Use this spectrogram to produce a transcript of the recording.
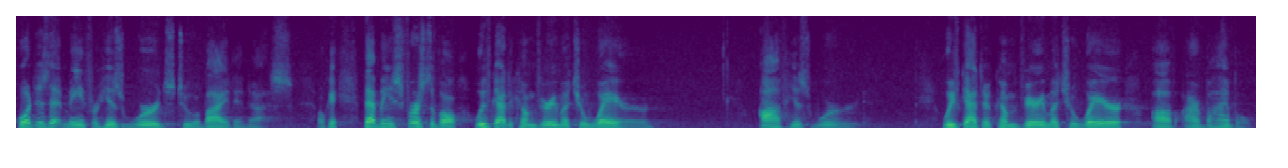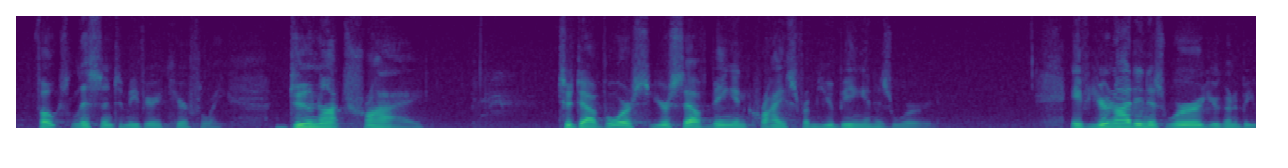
What does that mean for his words to abide in us? Okay, that means, first of all, we've got to become very much aware of His Word. We've got to become very much aware of our Bible. Folks, listen to me very carefully. Do not try to divorce yourself being in Christ from you being in His Word. If you're not in His Word, you're going to be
